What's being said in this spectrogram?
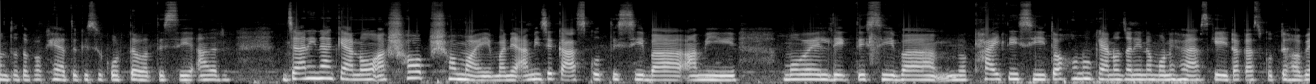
অন্ততপক্ষে এত কিছু করতে পারতেছি। আর জানি না কেন সব সময় মানে আমি যে কাজ করতেছি বা আমি মোবাইল দেখতেছি বা খাইতেছি, তখনও কেন জানি না মনে হয় আজকে এটা কাজ করতে হবে,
